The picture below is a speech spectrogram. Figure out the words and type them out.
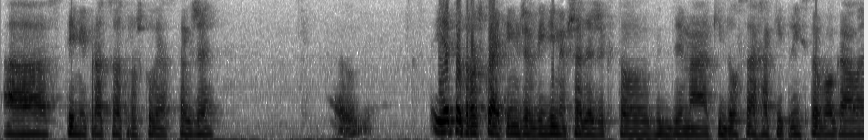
a s tými pracovať trošku viac. Takže je to trošku aj tým, že vidíme všade, že kto kde má aký dosah, aký príspevok, ale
